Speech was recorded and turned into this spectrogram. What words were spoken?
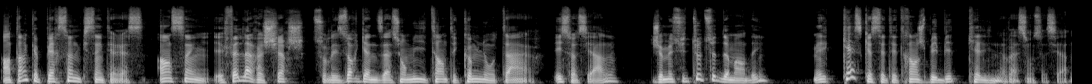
En tant que personne qui s'intéresse, enseigne et fait de la recherche sur les organisations militantes et communautaires et sociales, je me suis tout de suite demandé, mais qu'est-ce que cette étrange bébite qu'est l'innovation sociale?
